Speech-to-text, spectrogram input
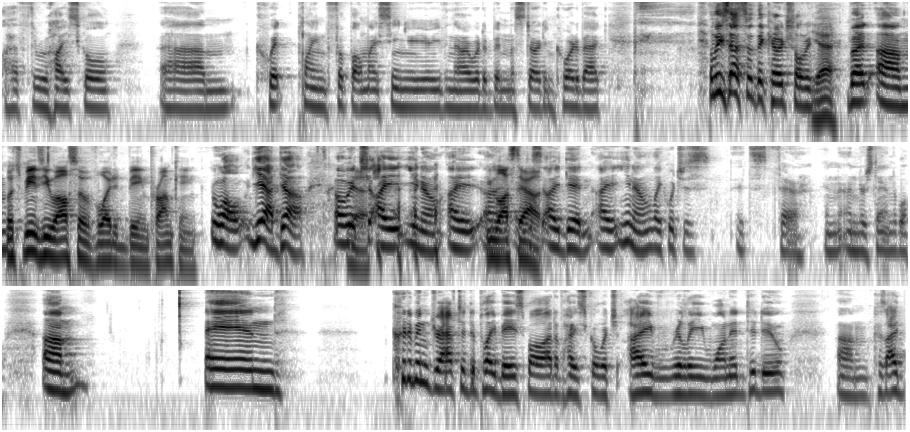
uh, through high school. Um, quit playing football my senior year, even though I would have been the starting quarterback. At least that's what the coach told me. Yeah. But um, Which means you also avoided being prom king. well, yeah, duh. Oh, which Yeah. I, you know, I you lost I, out. I did. I, you know, like which is it's fair and understandable. Um, and could have been drafted to play baseball out of high school, which I really wanted to do, because I,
